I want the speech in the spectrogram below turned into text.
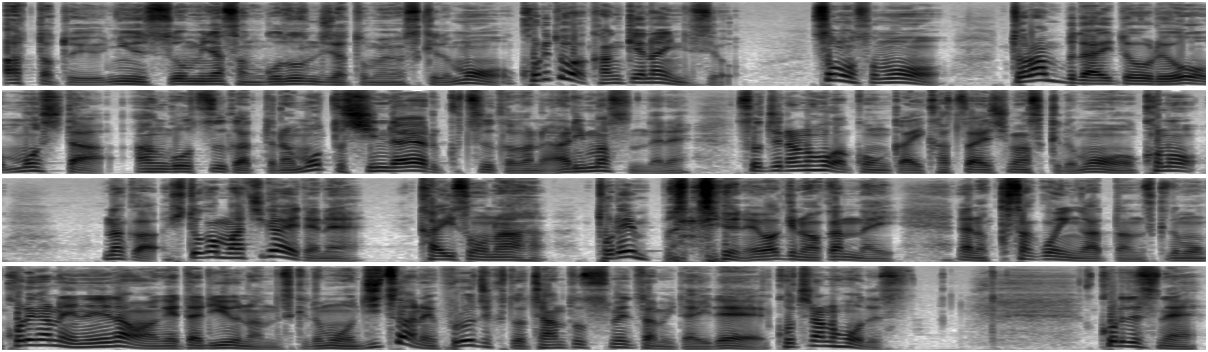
あったというニュースを皆さんご存知だと思いますけども、これとは関係ないんですよ。そもそも、トランプ大統領を模した暗号通貨ってのはもっと信頼ある通貨が、ね、ありますんでね、そちらの方は今回割愛しますけども、この、なんか人が間違えてね、買いそうなトレンプっていうね、わけのわかんないあの草コインがあったんですけども、これがね、値段を上げた理由なんですけども、実はね、プロジェクトちゃんと進めてたみたいで、こちらの方です。これですね、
